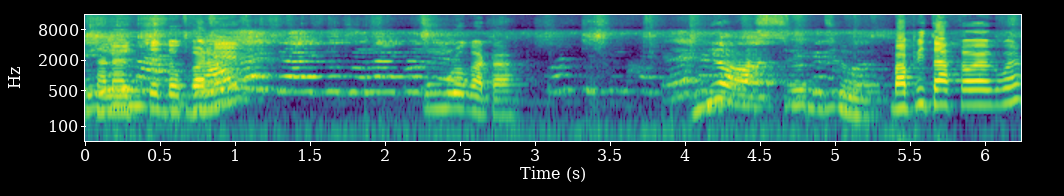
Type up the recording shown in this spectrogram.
এখানে কুমড়ো কাটা বাপি তাকাও একবার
